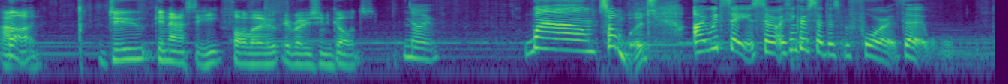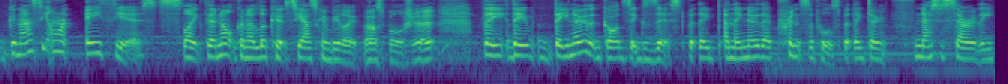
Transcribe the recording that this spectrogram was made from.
Um, But do Genasi follow erosion gods? No. Well, Some would. I would say so. I think I've said this before that Genasi aren't atheists. Like they're not going to look at Siaska and be like, "That's bullshit." They they they know that gods exist, but they and they know their principles, but they don't f- necessarily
